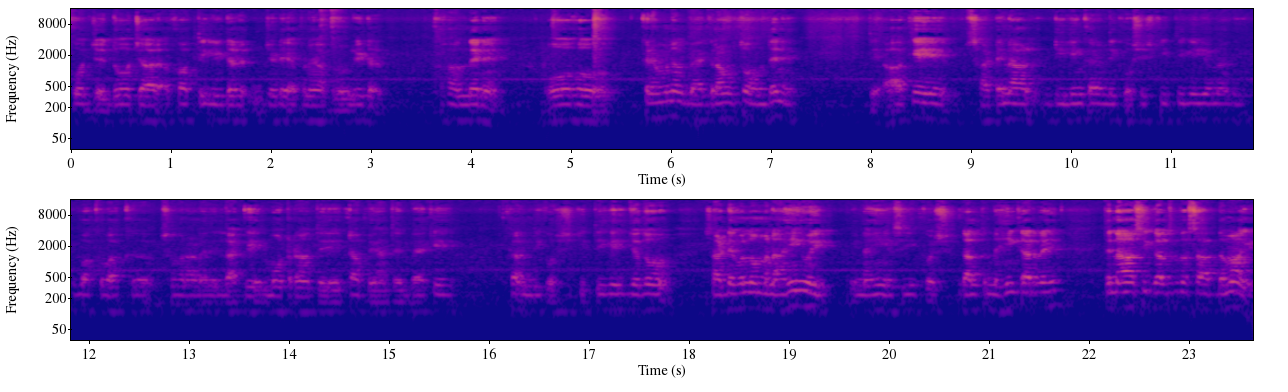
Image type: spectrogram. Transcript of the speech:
ਕੁਝ ਦੋ ਚਾਰ ਅਖੌਤੀ ਲੀਡਰ ਜਿਹੜੇ ਆਪਣੇ ਆਪ ਨੂੰ ਲੀਡਰ ਹੁੰਦੇ ਨੇ ਉਹ ਕ੍ਰਿਮੀਨਲ ਬੈਕਗ੍ਰਾਉਂਡ ਤੋਂ ਆਉਂਦੇ ਨੇ। ਤੇ ਆ ਕੇ ਸਾਡੇ ਨਾਲ ਡੀਲਿੰਗ ਕਰਨ ਦੀ ਕੋਸ਼ਿਸ਼ ਕੀਤੀ ਗਈ ਉਹਨਾਂ ਦੀ। ਵੱਖ-ਵੱਖ ਸਮਰਾਲੇ ਦੇ ਲਾਗੇ ਮੋਟਰਾਂ ਤੇ ਢਾਬਿਆਂ ਤੇ ਬਹਿ ਕੇ ਕਰਨ ਦੀ ਕੋਸ਼ਿਸ਼ ਕੀਤੀ ਗਈ। ਜਦੋਂ ਸਾਡੇ ਵੱਲੋਂ ਮਨਾਹੀ ਹੋਈ ਵੀ ਨਹੀਂ, ਅਸੀਂ ਕੁਝ ਗਲਤ ਨਹੀਂ ਕਰ ਰਹੇ ਤੇ ਨਾ ਅਸੀਂ ਗਲਤ ਦਾ ਸਾਥ ਦਵਾਂਗੇ,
